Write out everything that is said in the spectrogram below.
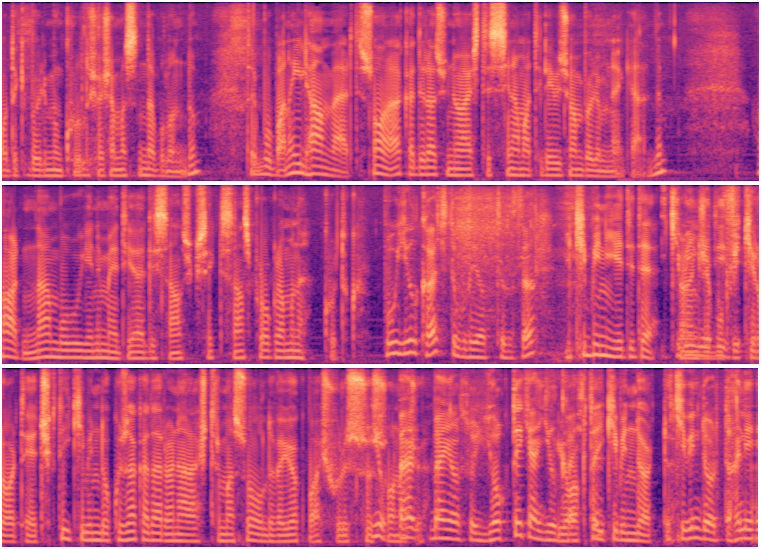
oradaki bölümün kuruluş aşamasında bulundum. Tabii bu bana ilham verdi. Sonra Kadir Has Üniversitesi sinema televizyon bölümüne geldim. Ardından bu yeni medya lisans yüksek lisans programını kurduk. Bu yıl kaçtı bunu yaptığınızda? 2007'de 2007 önce bu fikir ortaya çıktı. 2009'a kadar ön araştırması oldu ve yok başvurusu yok, sonucu. Ben, ben yanlış söylüyorum. York'tayken yıl York'ta kaçtı? York'ta 2004'tü. 2004'te. Hani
